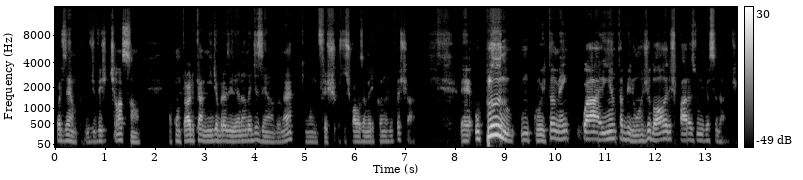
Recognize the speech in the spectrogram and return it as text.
por exemplo, de ventilação. Ao contrário do que a mídia brasileira anda dizendo, né? Que não fechou, as escolas americanas não fecharam. É, o plano inclui também 40 bilhões de dólares para as universidades.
